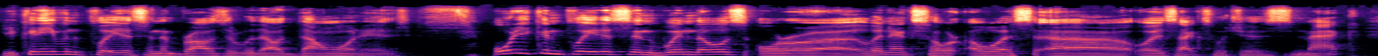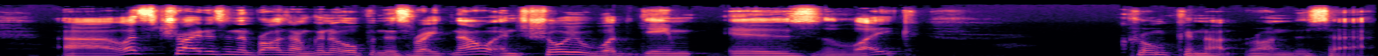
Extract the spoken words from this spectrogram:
you can even play this in a browser without downloading it. Or you can play this in Windows or uh, Linux or OS, uh, OS X, which is Mac. Uh, let's try this in the browser. I'm going to open this right now and show you what game is like. Chrome cannot run this app.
